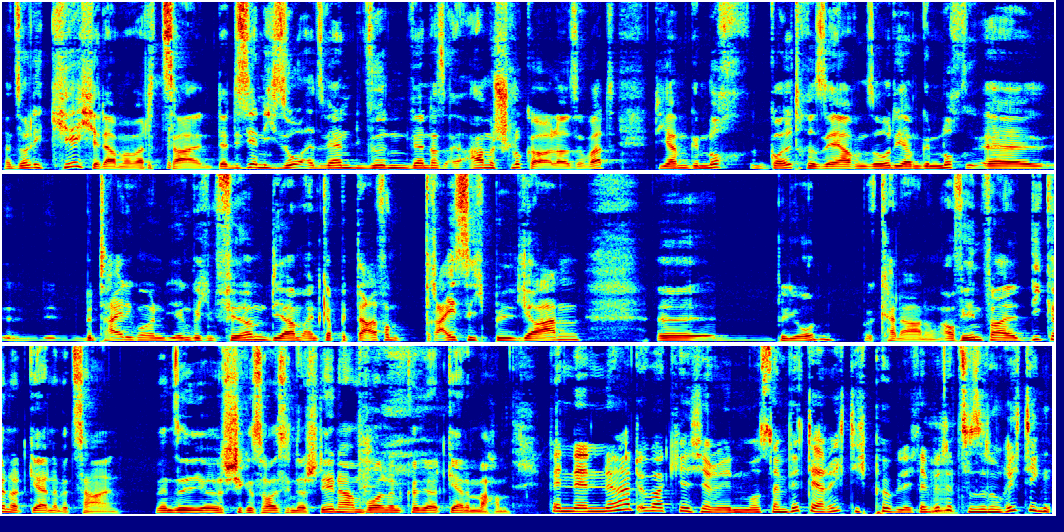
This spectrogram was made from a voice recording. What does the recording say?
dann soll die Kirche da mal was zahlen. Das ist ja nicht so, als wären, würden, wären das arme Schlucker oder sowas. Die haben genug Goldreserven so, die haben genug äh, Beteiligung an irgendwelchen Firmen, die haben ein Kapital von 30 Billiarden, äh, Billionen? Keine Ahnung. Auf jeden Fall, die können das gerne bezahlen. Wenn sie ihr schickes Häuschen da stehen haben wollen, dann können sie das gerne machen. Wenn der Nerd über Kirche reden muss, dann wird der richtig pöbelig. Dann wird er zu so einem richtigen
